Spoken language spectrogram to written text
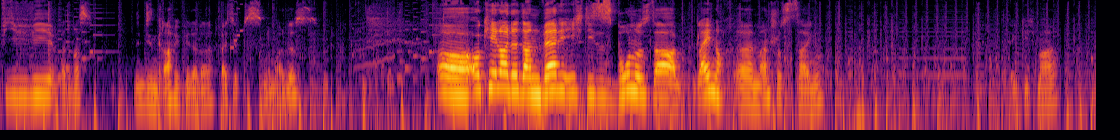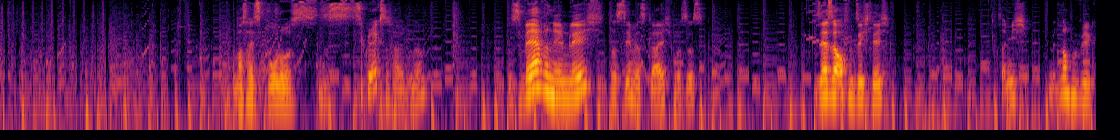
Wie, wie, wie, warte, was? Sind diesen Grafikfehler da? Weiß nicht, ob das normal ist. Oh, okay, Leute, dann werde ich dieses Bonus da gleich noch äh, im Anschluss zeigen. Denke ich mal. Was heißt Bonus? Das ist Secret Access halt, ne? Das wäre nämlich, das sehen wir jetzt gleich, wo es ist. Sehr, sehr offensichtlich. Das ist eigentlich mit noch einem Weg.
